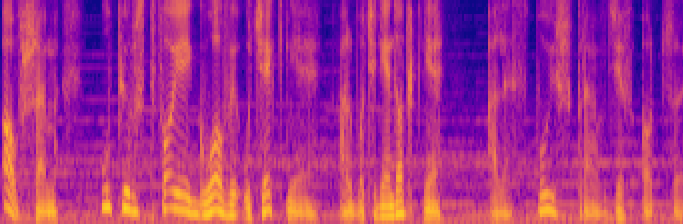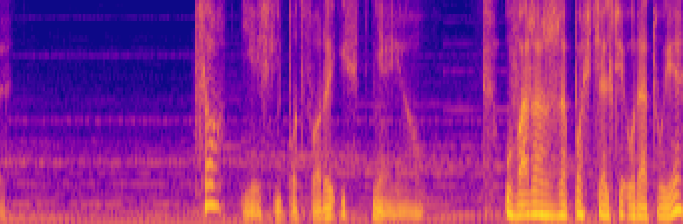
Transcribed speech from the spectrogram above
Owszem, upiór z twojej głowy ucieknie albo cię nie dotknie, ale spójrz prawdzie w oczy. Co jeśli potwory istnieją? Uważasz, że pościel cię uratuje?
